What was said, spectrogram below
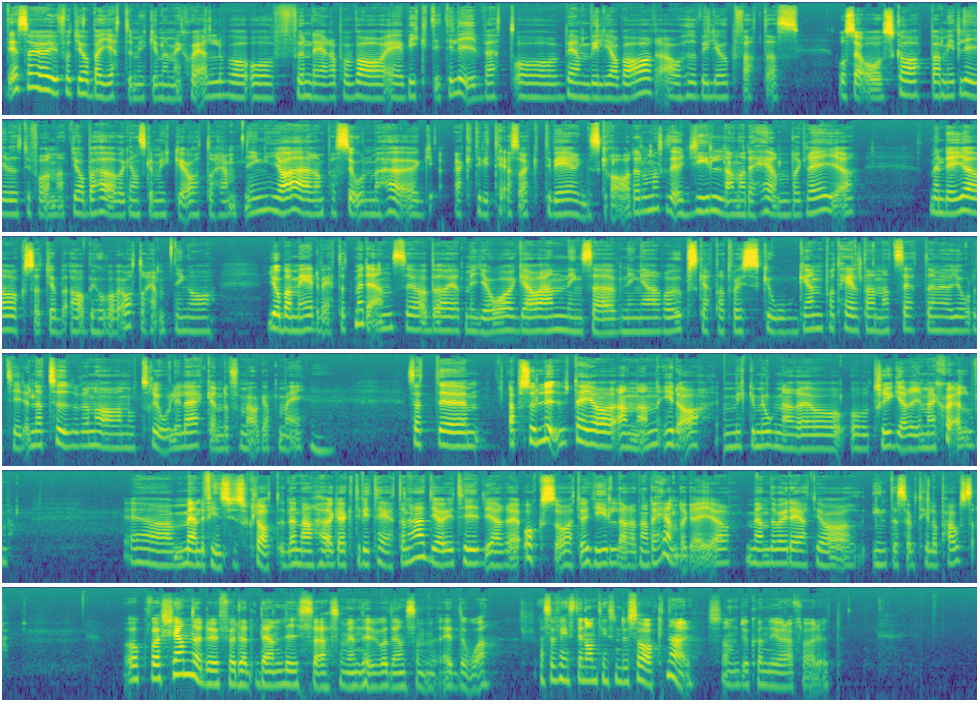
Dels har jag ju fått jobba jättemycket med mig själv och, och, fundera på vad är viktigt i livet och vem vill jag vara och hur vill jag uppfattas. Och så, och skapa mitt liv utifrån att jag behöver ganska mycket återhämtning. Jag är en person med hög aktivitet, alltså aktiveringsgrad, eller man ska säga. Jag gillar när det händer grejer. Men det gör också att jag har behov av återhämtning och jobba medvetet med den. Så jag har börjat med yoga och andningsövningar och uppskattar att vara i skogen på ett helt annat sätt än jag gjorde tidigare. Naturen har en otrolig läkande förmåga på mig. Mm. Så att eh, absolut är jag annan idag. Mycket mognare och, och tryggare i mig själv. Eh, men det finns ju såklart, den här höga aktiviteten hade jag ju tidigare också, att jag gillar när det händer grejer. Men det var ju det att jag inte såg till att pausa. Och vad känner du för den Lisa som är nu och den som är då? Alltså finns det någonting som du saknar som du kunde göra förut?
